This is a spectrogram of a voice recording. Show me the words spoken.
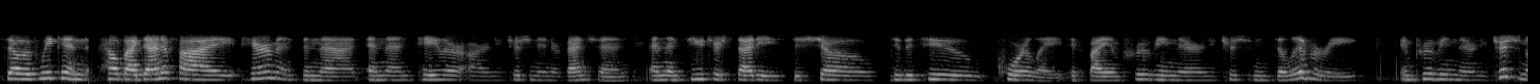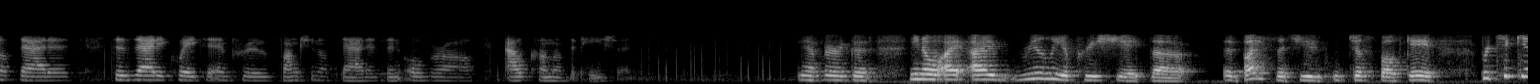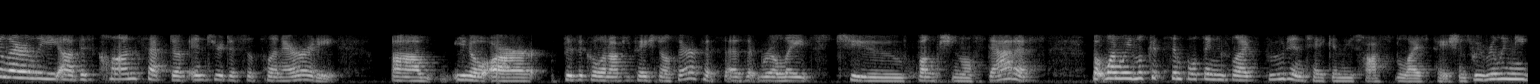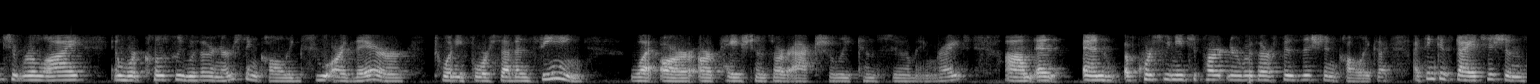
So if we can help identify impairments in that and then tailor our nutrition intervention and then future studies to show do the two correlate if by improving their nutrition delivery, improving their nutritional status, does that equate to improved functional status and overall outcome of the patient? Yeah, very good. You know, I, I really appreciate the advice that you just both gave particularly uh, this concept of interdisciplinarity. Um, you know, our physical and occupational therapists as it relates to functional status. But when we look at simple things like food intake in these hospitalized patients, we really need to rely and work closely with our nursing colleagues who are there 24 7 seeing what our, our patients are actually consuming, right? Um, and and of course, we need to partner with our physician colleagues. I, I think as dietitians,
